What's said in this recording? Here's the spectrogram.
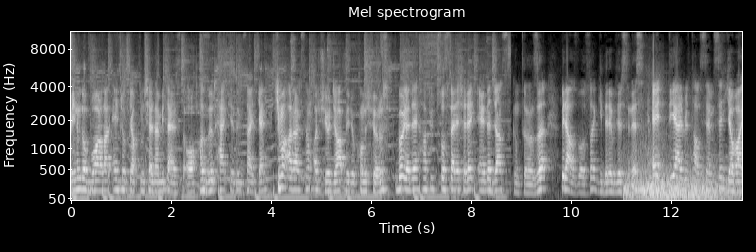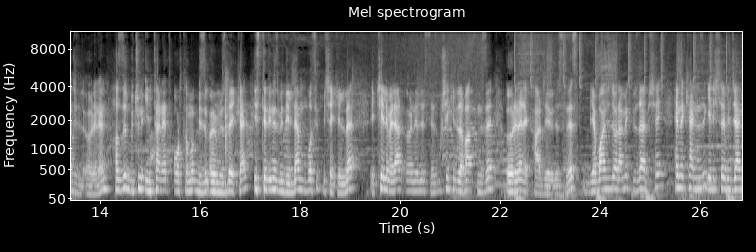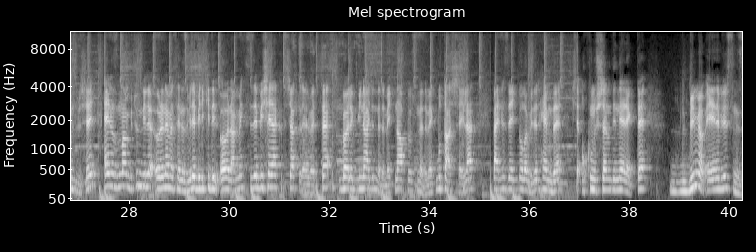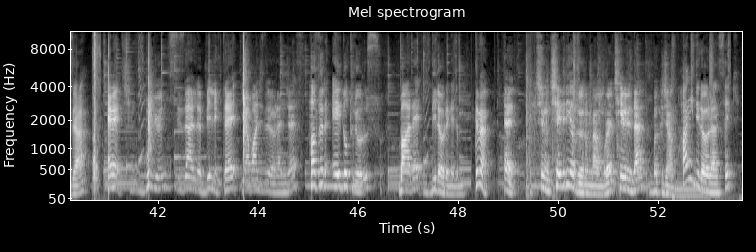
Benim de bu aralar en çok yaptığım şeylerden bir tanesi de o. Hazır herkes de müsaitken kime ararsam açıyor, cevap veriyor, konuşuyoruz. Böyle de hafif sosyalleşerek evde can sıkıntınızı biraz da olsa giderebilirsiniz. Evet diğer bir tavsiyem ise yabancı dil öğrenin. Hazır bütün internet ortamı bizim önümüzdeyken istediğiniz bir dilden basit bir şekilde e, kelimeler öğrenebilirsiniz. Bu şekilde de vaktinizi öğrenerek harcayabilirsiniz. Yabancı dil öğrenmek güzel bir şey. Hem de kendinizi geliştirebileceğiniz bir şey. En azından bütün dili öğrenemeseniz bile bir iki dil öğrenmek size bir şeyler katacaktır elbette. Böyle günaydın ne demek, ne yapıyorsun ne demek bu tarz şeyler bence zevkli olabilir. Hem de işte okunuşlarını dinleyerek de bilmiyorum eğlenebilirsiniz ya. Evet bugün sizlerle birlikte yabancı dil öğreneceğiz. Hazır evde oturuyoruz. Bari dil öğrenelim. Değil mi? Evet. Şimdi çeviri yazıyorum ben buraya. Çeviriden bakacağım. Hangi dili öğrensek?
